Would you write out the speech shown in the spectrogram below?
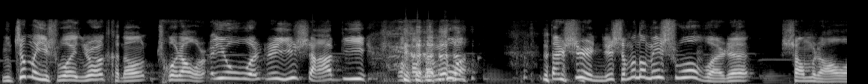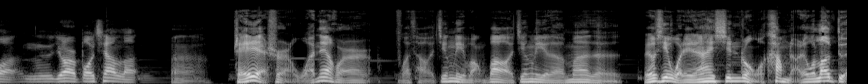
你这么一说，你说可能戳着我说：“哎呦，我是一傻逼，我好难过。”但是你这什么都没说，我这伤不着我，嗯，有点抱歉了。嗯，谁也是，我那会儿，我操，经历网暴，经历了妈的，尤其我这人还心重，我看不了这，我老怼，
